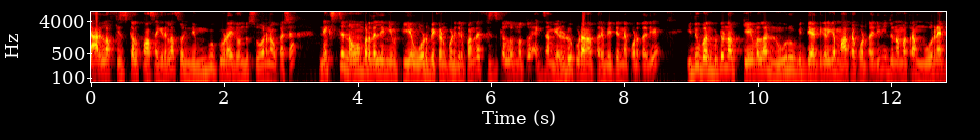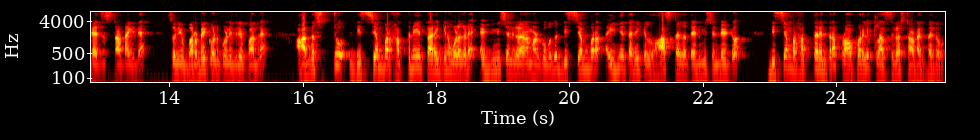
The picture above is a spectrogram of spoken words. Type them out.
ಯಾರೆಲ್ಲ ಫಿಸಿಕಲ್ ಪಾಸ್ ಆಗಿರಲ್ಲ ಸೊ ನಿಮಗೂ ಕೂಡ ಇದೊಂದು ಸುವರ್ಣ ಅವಕಾಶ. ನೆಕ್ಸ್ಟ್ ನವೆಂಬರ್ದಲ್ಲಿ ನೀವು ಟಿ ಎ ಓಡ್ಬೇಕು ಅನ್ಕೊಂಡಿದ್ರಪ್ಪ ಅಂದ್ರೆ ಫಿಸಿಕಲ್ ಮತ್ತು ಎಕ್ಸಾಮ್ ಎರಡೂ ಕೂಡ ನಾವು ತರಬೇತಿಯನ್ನು ಕೊಡ್ತಾ ಇದೀವಿ. ಇದು ಬಂದ್ಬಿಟ್ಟು ನಾವು ಕೇವಲ ನೂರು ವಿದ್ಯಾರ್ಥಿಗಳಿಗೆ ಮಾತ್ರ ಕೊಡ್ತಾ ಇದೀವಿ. ಇದು ನಮ್ಮ ಹತ್ರ ಮೂರನೇ ಬ್ಯಾಚಸ್ ಸ್ಟಾರ್ಟ್ ಆಗಿದೆ. ಸೊ ನೀವು ಬರಬೇಕು ಅನ್ಕೊಂಡಿದ್ರಿಪ್ಪ ಅಂದ್ರೆ ಆದಷ್ಟು ಡಿಸೆಂಬರ್ ಹತ್ತನೇ ತಾರೀಕಿನ ಒಳಗಡೆ ಅಡ್ಮಿಷನ್ಗಳನ್ನ ಮಾಡ್ಕೋಬಹುದು ಡಿಸೆಂಬರ್ ಐದನೇ ತಾರೀಕು ಲಾಸ್ಟ್ ಆಗುತ್ತೆ ಅಡ್ಮಿಷನ್ ಡೇಟು ಡಿಸೆಂಬರ್ ಹತ್ತರಿಂದ ಪ್ರಾಪರ್ಲಿ ಕ್ಲಾಸ್ಗಳು ಸ್ಟಾರ್ಟ್ ಆಗ್ತಾ ಇದಾವೆ.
